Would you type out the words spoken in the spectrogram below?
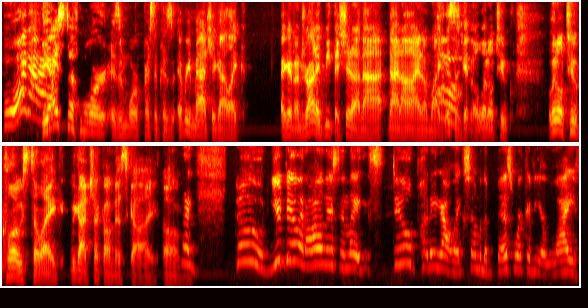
one eye. the eye stuff more is more impressive because every match it got like, I again, Andrade beat the shit out of that that eye, and I'm like, this is Oh. getting a little too, little too close to like we gotta check on this guy. Um, Like, dude, you're doing all this and like still putting out like some of the best work of your life,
